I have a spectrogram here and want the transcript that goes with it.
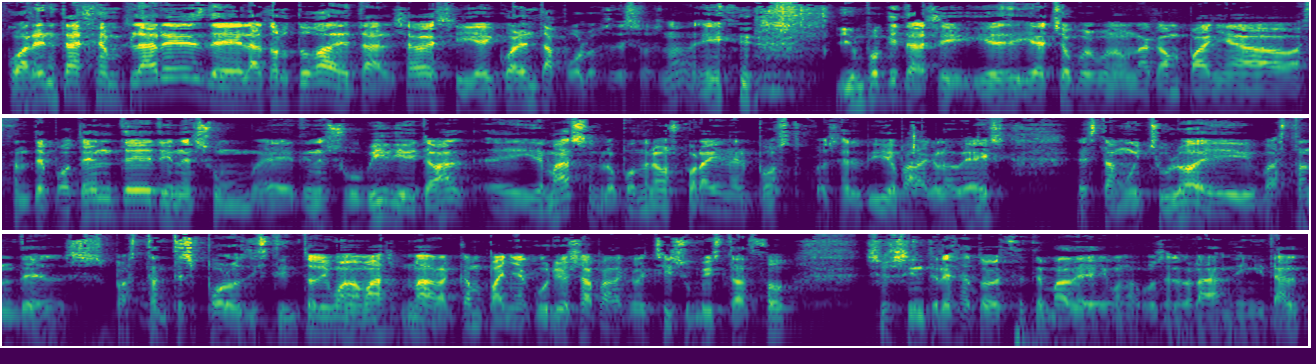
40 ejemplares de la tortuga de tal, ¿sabes? Y hay 40 polos de esos, ¿no? Y, un poquito así. Y, ha hecho, pues bueno, una campaña bastante potente, tiene su, eh, tiene su vídeo y tal, eh, y demás. Lo pondremos por ahí en el post, pues el vídeo para que lo veáis. Está muy chulo y bastantes, bastantes polos distintos. Y bueno, más una campaña curiosa para que le echéis un vistazo si os interesa todo este tema de, bueno, pues el branding y tal.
